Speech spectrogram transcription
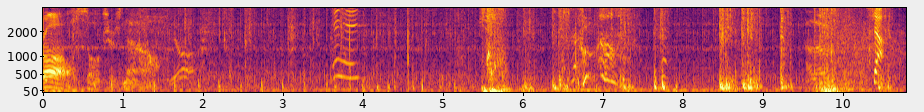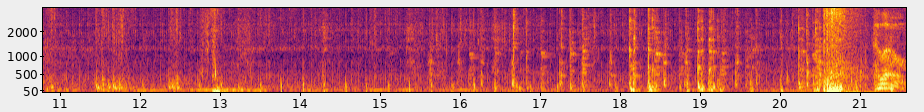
We're all soldiers now. Shot. Hello.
